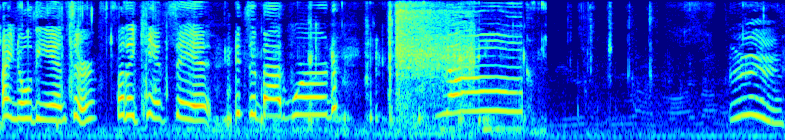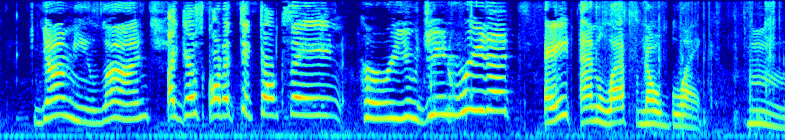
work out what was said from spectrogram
I know the answer, but I can't say it. It's a bad word. No! Mmm, yummy lunch. I just got a TikTok saying. Hurry, Eugene, read it. Ate and left no blank. Hmm.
